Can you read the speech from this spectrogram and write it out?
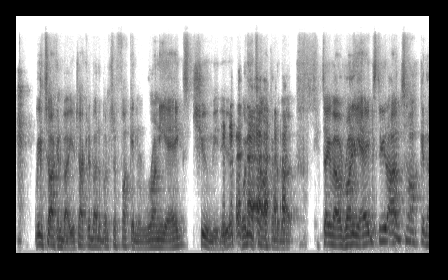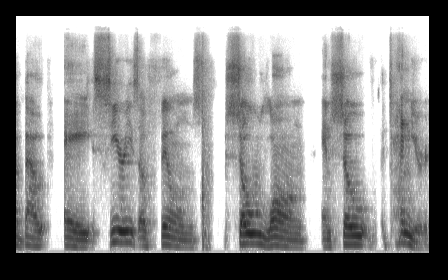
What are you talking about? You're talking about a bunch of fucking runny eggs? Chew me, dude. What are you talking about? talking about runny eggs, dude? I'm talking about a series of films so long and so tenured.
